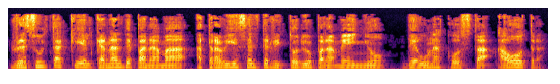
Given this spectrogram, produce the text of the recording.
Resulta que el Canal de Panamá atraviesa el territorio panameño de una costa a otra.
